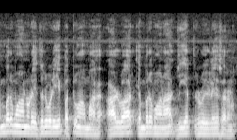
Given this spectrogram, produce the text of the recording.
எம்பெருமானுடைய திருவடியை பற்றுவோமாக ஆழ்வார் எம்பெருமானார் ஜியர் திருவடிகளே சரணம்.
